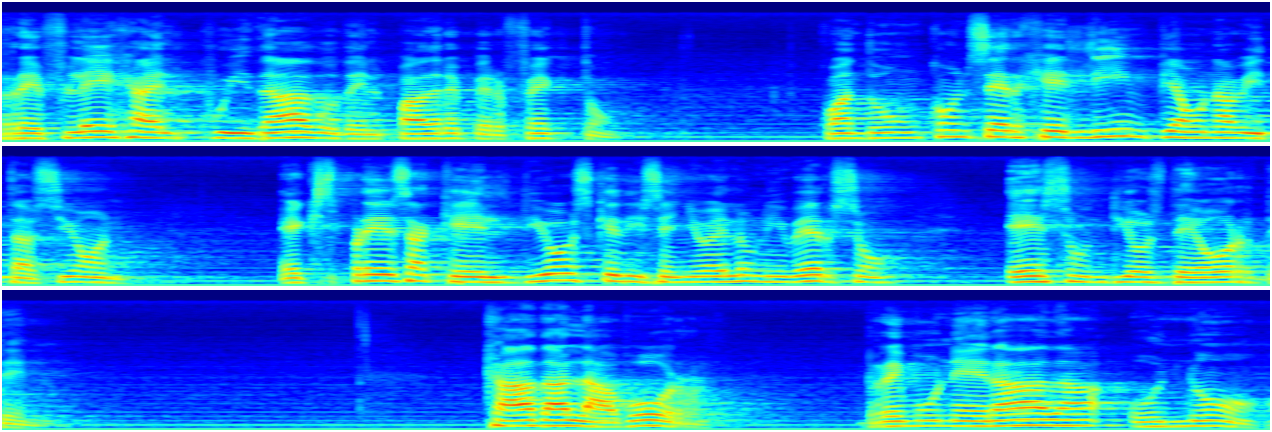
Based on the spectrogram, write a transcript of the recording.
refleja el cuidado del Padre Perfecto. Cuando un conserje limpia una habitación, expresa que el Dios que diseñó el universo es un Dios de orden. Cada labor, remunerada o no,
